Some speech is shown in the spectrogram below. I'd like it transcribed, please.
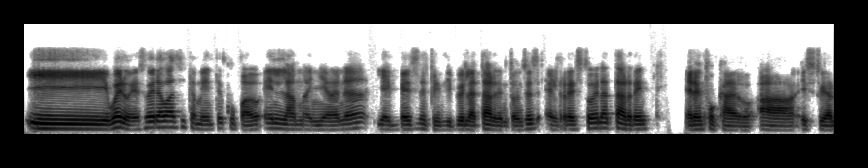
Y bueno, eso era básicamente ocupado en la mañana y hay veces el principio de la tarde. Entonces el resto de la tarde era enfocado a estudiar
